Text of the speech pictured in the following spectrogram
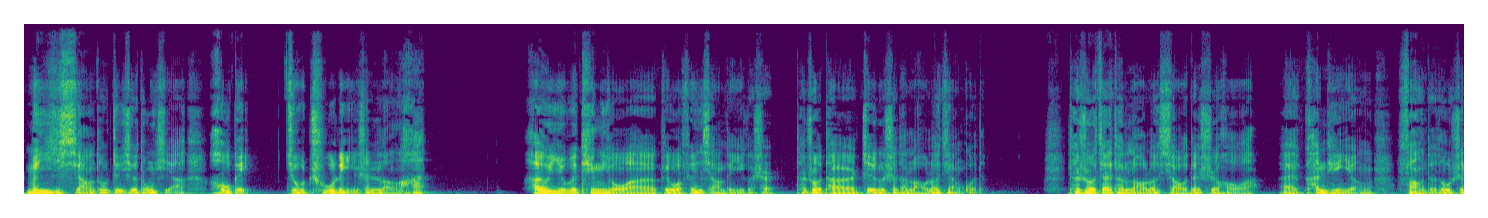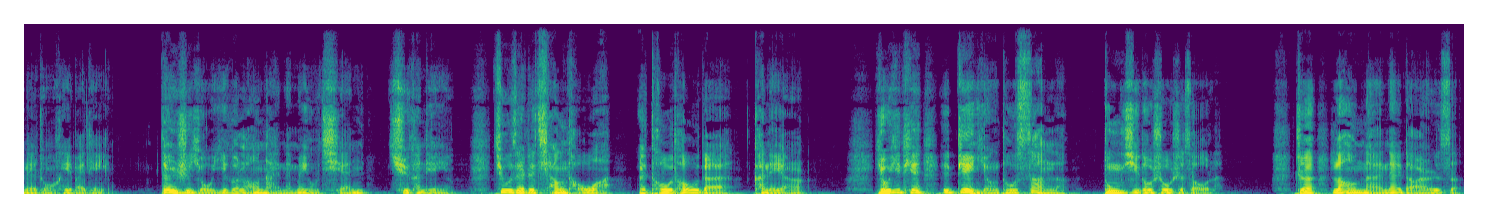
没想到这些东西啊，后背就出了一身冷汗。还有一个听友啊，给我分享的一个事儿，他说他这个是他姥姥讲过的。他说，在他姥姥小的时候啊，哎，看电影放的都是那种黑白电影，但是有一个老奶奶没有钱去看电影，就在这墙头啊，偷偷的看电影。有一天，电影都散了，东西都收拾走了，这老奶奶的儿子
